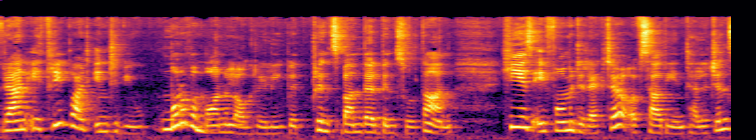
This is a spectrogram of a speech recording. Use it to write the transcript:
ran a three part interview, more of a monologue really, with Prince Bandar bin Sultan. He is a former director of Saudi intelligence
